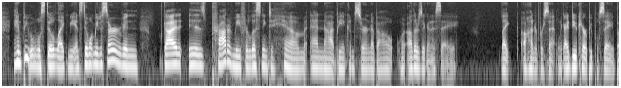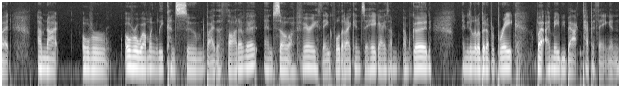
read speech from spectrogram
and people will still like me and still want me to serve and God is proud of me for listening to him and not being concerned about what others are going to say. Like a 100%. Like I do care what people say, but I'm not over overwhelmingly consumed by the thought of it. And so I'm very thankful that I can say, "Hey guys, I'm I'm good. I need a little bit of a break, but I may be back," type of thing. And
